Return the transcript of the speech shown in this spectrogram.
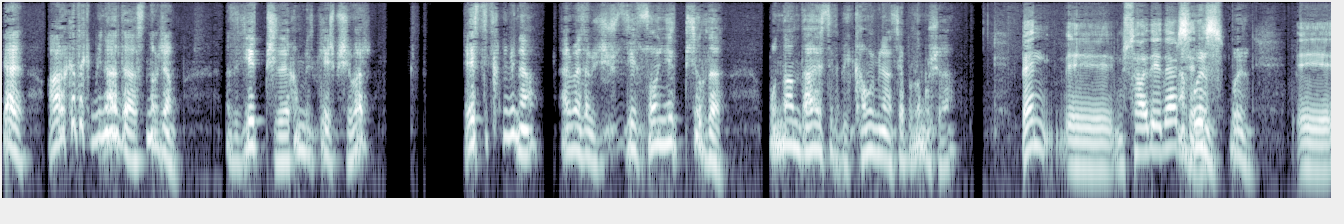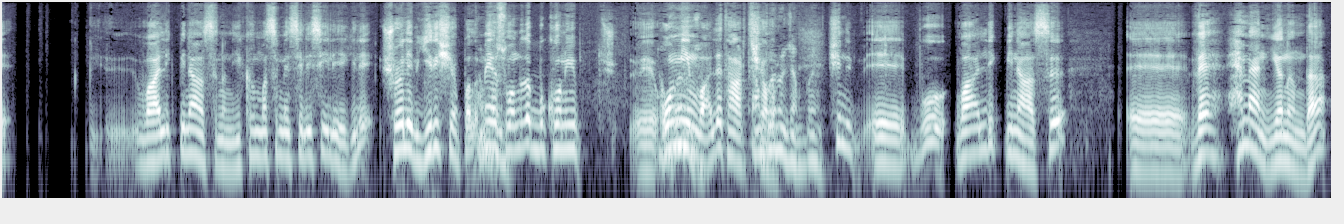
Yani arkadaki bina da aslında hocam mesela 70 yıla yakın bir geçmişi var. Estetik bir bina. Yani mesela son 70 yılda bundan daha estetik bir kamu binası yapıldı mı Uşak'a? Ha, Ben e, müsaade buyurun, ederseniz buyurun. e, valilik binasının yıkılması meselesiyle ilgili şöyle bir giriş yapalım. En Buyurun. sonunda da bu konuyu e, o buyurun. minvalde Ha, tartışalım. buyurun hocam buyurun. Şimdi e, bu valilik binası e, ve hemen yanında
